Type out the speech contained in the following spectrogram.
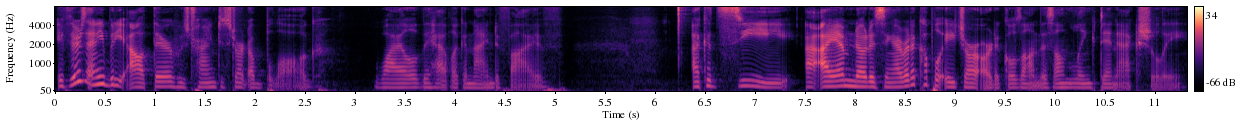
If there's anybody out there who's trying to start a blog while they have like a nine to five, I could see, I, am noticing, I read a couple HR articles on this on LinkedIn actually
